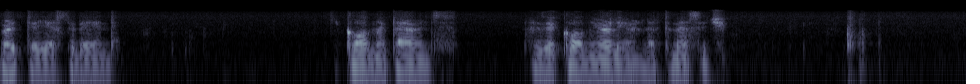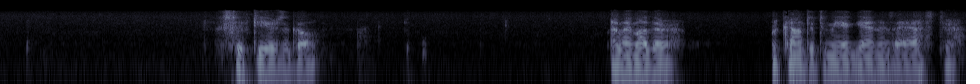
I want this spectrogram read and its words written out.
birthday yesterday and called my parents as they called me earlier and left a message. 50 years ago. And my mother recounted to me again as I asked her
